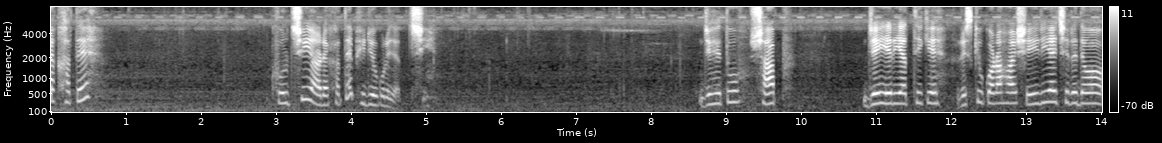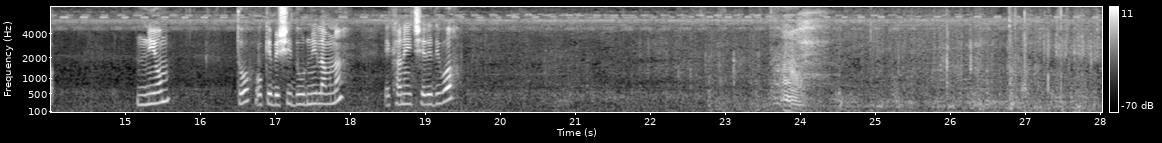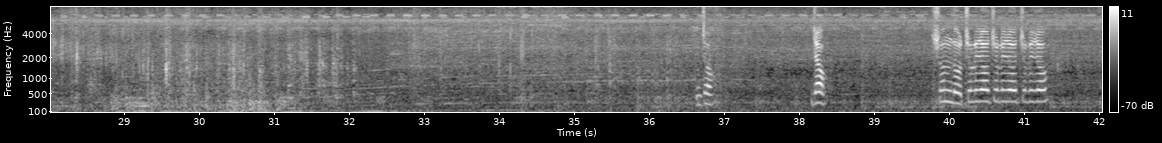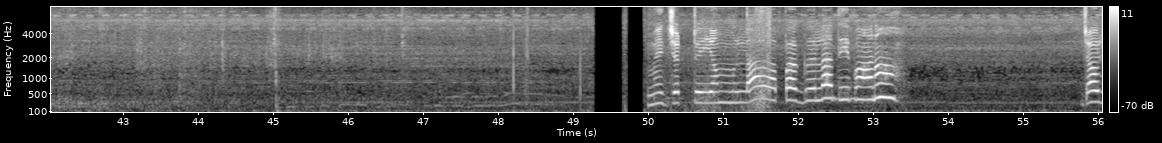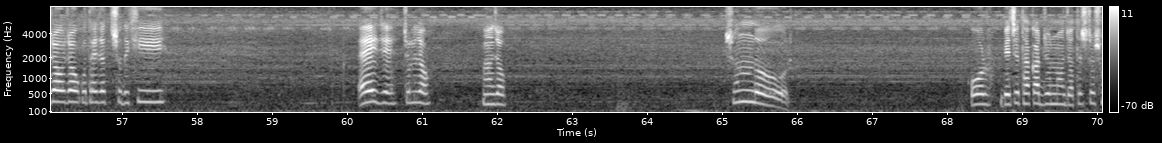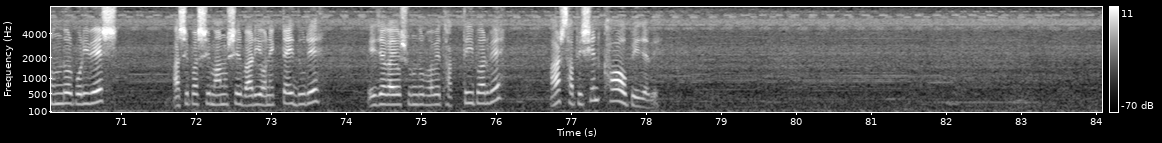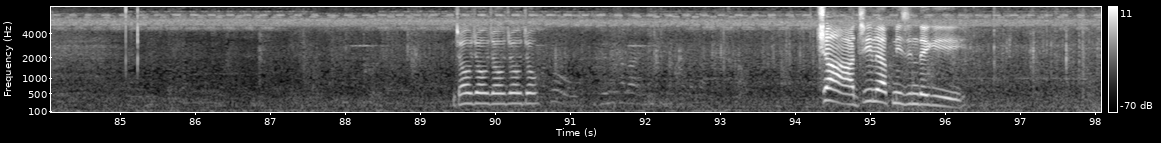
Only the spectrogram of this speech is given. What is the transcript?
এক হাতে খুলছি আর এক হাতে ভিডিও করে যাচ্ছি। যেহেতু সাপ যেই এরিয়ার থেকে রেস্কিউ করা হয়, সেই এরিয়ায় ছেড়ে দেওয়া নিয়ম, তো ওকে বেশি দূর নিলাম না। এখানেই ছেড়ে দিব। যাও যাও সুন্দর চলে যাও চলে যাও চলে যাও मैं जट यमला पगला दीवाना যাও যাও যাও কোথায় যাচ্ছ দেখি এই যে চলে যাও হ্যাঁ যাও সুন্দর ওর বেঁচে থাকার জন্য যথেষ্ট সুন্দর পরিবেশ। আশেপাশে মানুষের বাড়ি অনেকটাই দূরে। এই জায়গায়ও সুন্দরভাবে থাকতেই পারবে আর সাফিসিয়েন্ট খাওয়াও পেয়ে যাবে। যাও যাও যাও যাও যাও। চা জিলে আপনি জিন্দগি।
